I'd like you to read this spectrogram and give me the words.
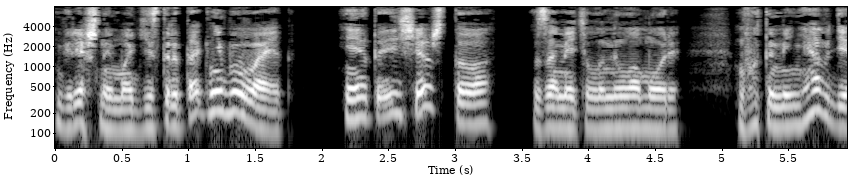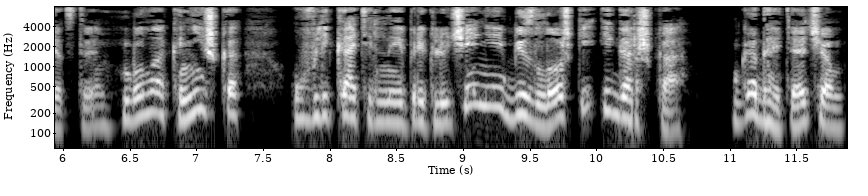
Грешные магистры так не бывает. Это еще что, заметила Миломоре. Вот у меня в детстве была книжка Увлекательные приключения без ложки и горшка. Угадайте, о чем?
